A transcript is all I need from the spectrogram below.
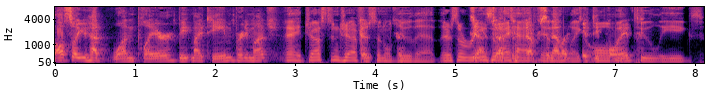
also, you had one player beat my team pretty much. Hey, Justin Jefferson will do that. There's a Yeah, reason I have Jefferson him had, in like, like 50 all points. but two leagues.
